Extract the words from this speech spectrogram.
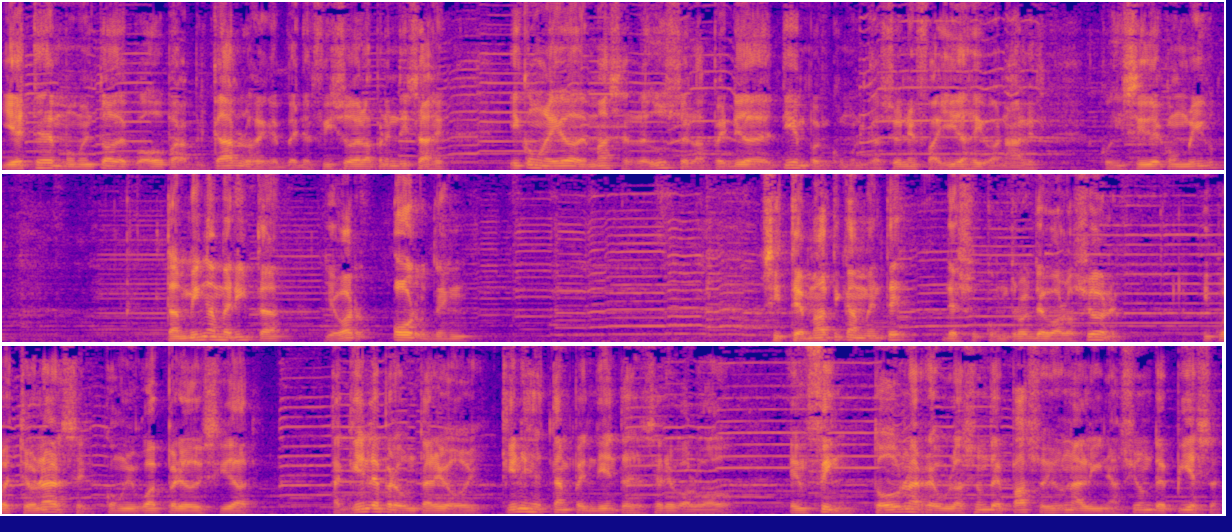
y este es el momento adecuado para aplicarlos en el beneficio del aprendizaje y con ello además se reduce la pérdida de tiempo en comunicaciones fallidas y banales. ¿Coincide conmigo? También amerita llevar orden sistemáticamente de su control de evaluaciones y cuestionarse con igual periodicidad. ¿A quién le preguntaré hoy? ¿Quiénes están pendientes de ser evaluados? En fin, toda una regulación de pasos y una alineación de piezas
